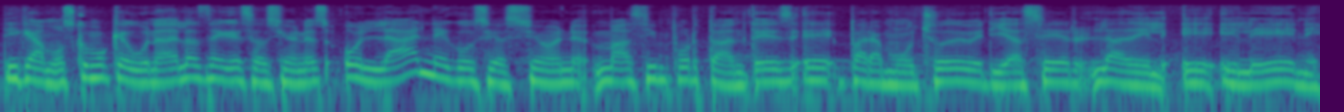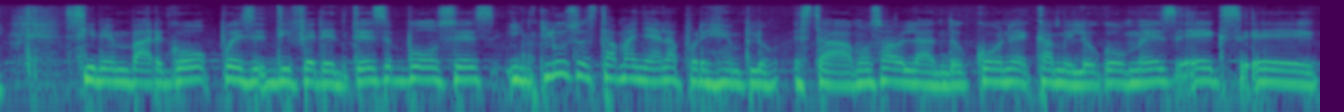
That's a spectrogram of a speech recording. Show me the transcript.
digamos como que una de las negociaciones o la negociación más importante eh, para mucho debería ser la del ELN. Sin embargo, pues diferentes voces, incluso esta mañana, por ejemplo, estábamos hablando con Camilo Gómez, ex eh,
